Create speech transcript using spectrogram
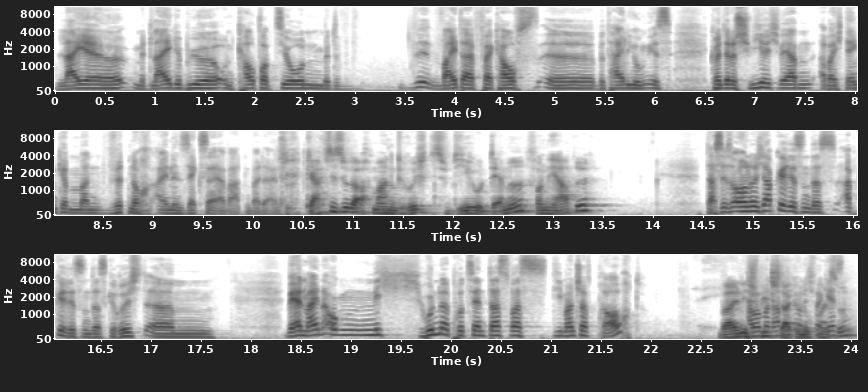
Laie mit Leihgebühr und Kaufoptionen mit Weiterverkaufsbeteiligung äh, ist, könnte das schwierig werden, aber ich denke, man wird noch einen Sechser erwarten bei der Eintracht. Gab es nicht sogar auch mal ein Gerücht zu Diego Demme von Neapel? Das ist auch noch nicht abgerissen, das, abgerissen, das Gerücht. Ähm, Wäre in meinen Augen nicht 100% das, was die Mannschaft braucht. Weil nicht spielstark genug, meinst du?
